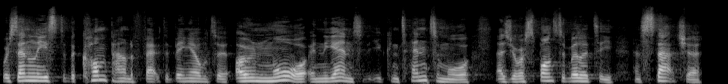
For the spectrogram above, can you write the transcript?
which then leads to the compound effect of being able to own more in the end so that you can tend to more as your responsibility and stature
